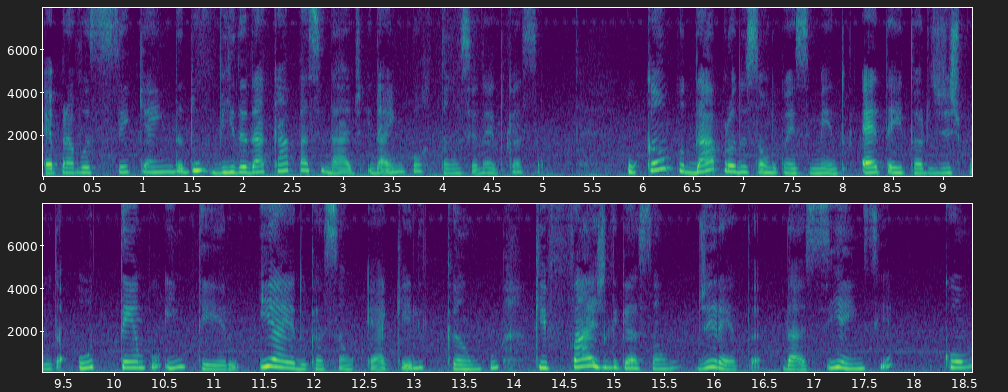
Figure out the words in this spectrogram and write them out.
é para você que ainda duvida da capacidade e da importância da educação. O campo da produção do conhecimento é território de disputa o tempo inteiro e a educação é aquele campo que faz ligação direta da ciência com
